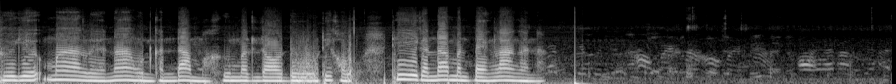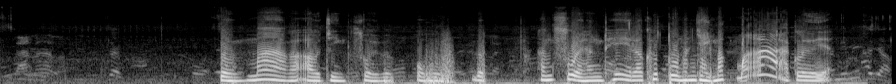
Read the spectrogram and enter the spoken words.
คือเยอะมากเลยหน้าหุ่นกันดั้มอะคือมารอดูที่เขาที่กันดั้มมันแปลงร่างกันอะสวยมากอะเอาจริงสวยแบบโอ้โหแบบทั้งสวยทั้งเท่แล้วคือตัวมันใหญ่มากๆเลยอะนี่ไม่ขยับ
